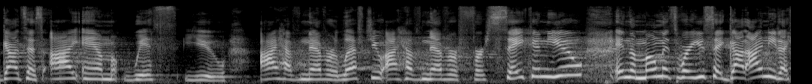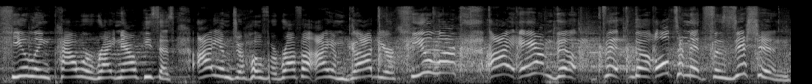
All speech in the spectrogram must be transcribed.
God says, I am with you. I have never left you. I have never forsaken you. In the moments where you say, God, I need a healing power right now, He says, I am Jehovah Rapha. I am God, your healer. I am the, the, the ultimate physician.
